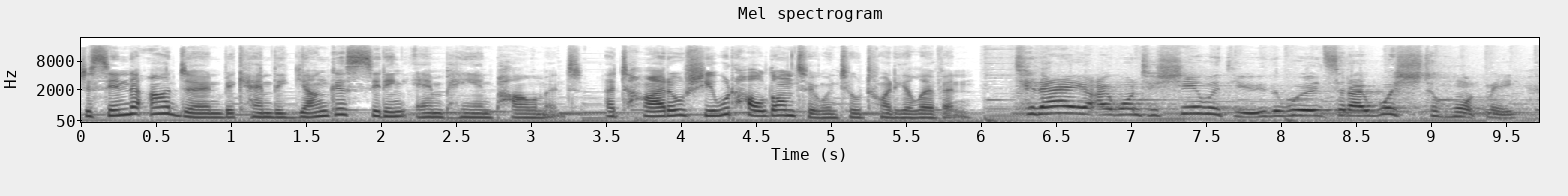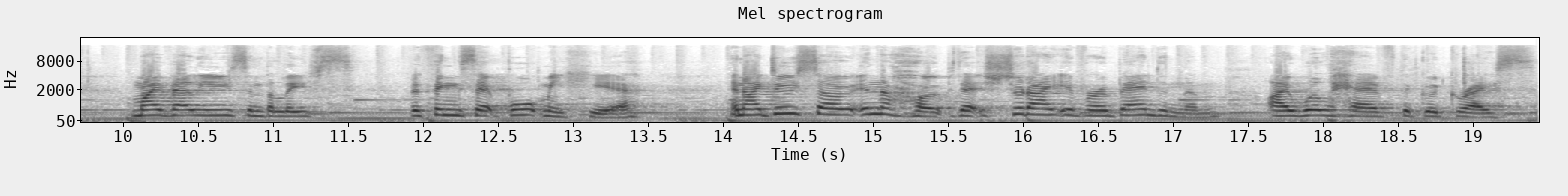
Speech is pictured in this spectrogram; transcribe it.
Jacinda Ardern became the youngest sitting MP in Parliament, a title she would hold on to until 2011. Today, I want to share with you the words that I wish to haunt me, my values and beliefs the things that brought me here, and I do so in the hope that should I ever abandon them, I will have the good grace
